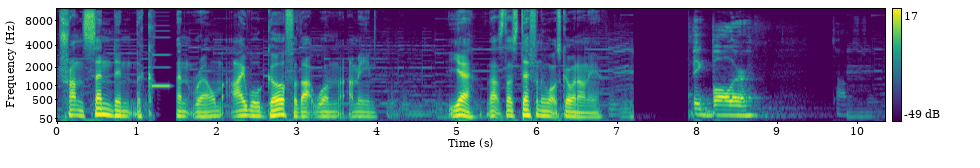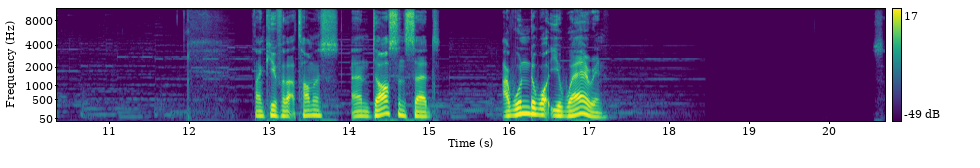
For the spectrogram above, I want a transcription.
Transcending the content realm. I will go for that one. I mean, yeah, that's that's definitely what's going on here. Big baller. Thomas Thank you for that, Thomas. And Dawson said, I wonder what you're wearing. So,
